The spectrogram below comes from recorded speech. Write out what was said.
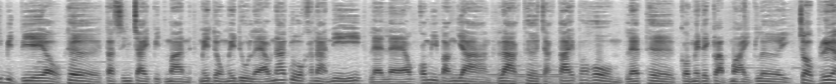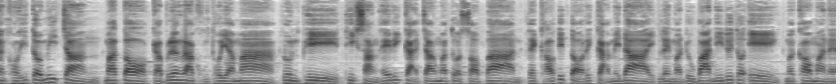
ที่บิดเบี้ยว เธอตัดสินใจปิดมัน ไม่ดงไม่ดูแล้วน่ากลัวขนาดนี้ และแล้วก็มีบางอย่างลากเธอจากใต้ผ้าห่มและเธอก็ไม่ได้กลับมาอีกเลย จบเรื่องของฮิโตมิจัง มาต่อกับเรื่องราวของโทยาม่า รุ่นพี่ที่สั่งให้ริกะจังมาตรวจสอบบ้าน แต่เขาติดต่อริกะไม่ได้ เลยมาดูบ้านนี้ด้วยตัวเอง เมื่อเข้ามาใน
